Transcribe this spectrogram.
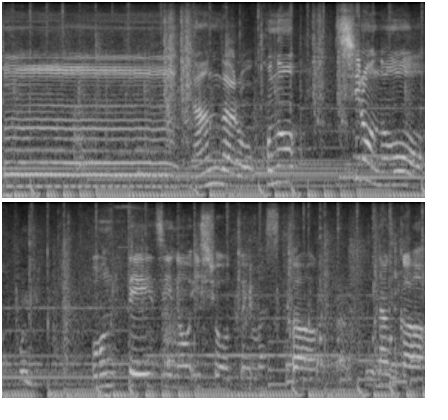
ーんなんだろうこの白のボンテージの衣装といいますかなんか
